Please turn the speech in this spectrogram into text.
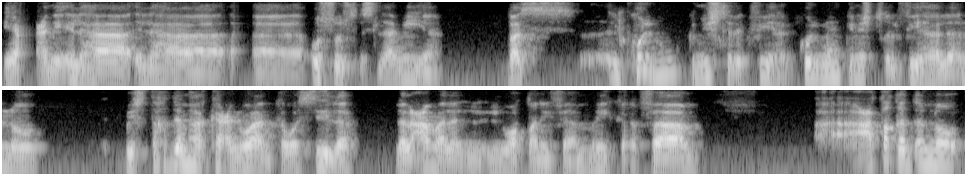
يعني لها لها آه، أسس إسلامية بس الكل ممكن يشترك فيها الكل ممكن يشتغل فيها لأنه بيستخدمها كعنوان كوسيلة للعمل الوطني في أمريكا. ف أعتقد إنه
